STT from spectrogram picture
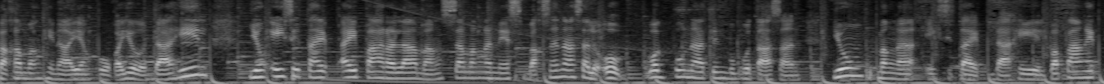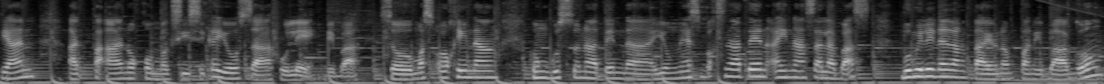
baka manghinayang po kayo dahil yung AC type ay para lamang sa mga nest box na nasa loob. Huwag po natin bubutasan yung mga AC type dahil papangit yan at paano kung magsisi kayo sa huli, ba? So mas okay nang kung gusto natin na yung nest box natin ay nasa labas, bumili na lang tayo ng panibagong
